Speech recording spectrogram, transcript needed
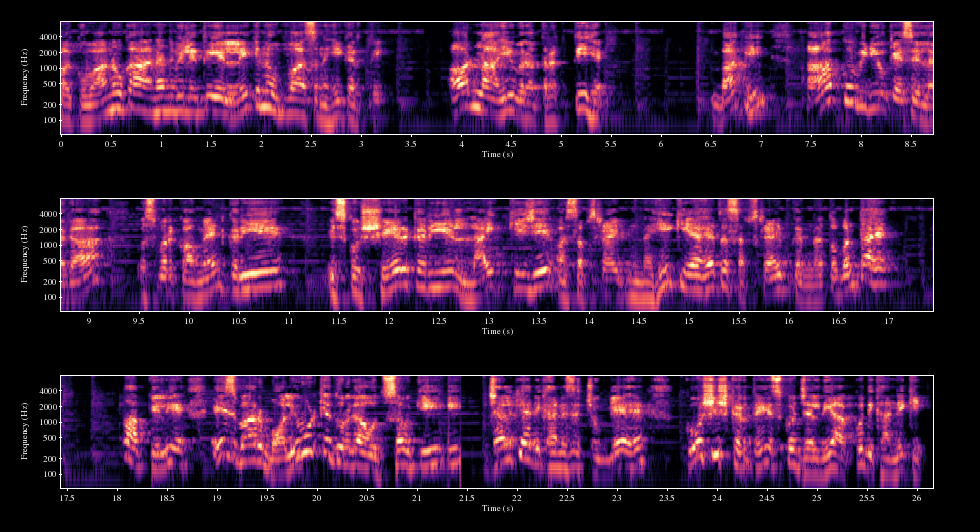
पकवानों का आनंद भी लेती है, लेकिन उपवास नहीं करती और ना ही व्रत रखती है। बाकी, आपको वीडियो कैसे लगा, उस पर कमेंट करिए। इसको शेयर करिए लाइक कीजिए और सब्सक्राइब नहीं किया है तो सब्सक्राइब करना तो बनता है। तो आपके लिए इस बार बॉलीवुड के दुर्गा उत्सव की झलकियाँ दिखाने से चुप गए हैं। कोशिश करते हैं इसको जल्दी आपको दिखाने की।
